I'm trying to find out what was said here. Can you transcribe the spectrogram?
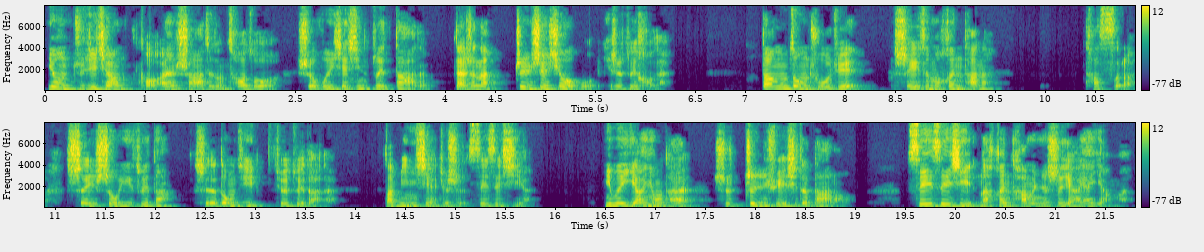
用狙击枪搞暗杀这种操作是危险性最大的，但是呢，震慑效果也是最好的。当众处决，谁这么恨他呢？他死了，谁受益最大，谁的动机就是最大的。那明显就是 CC 系啊，因为杨永泰是政学系的大佬，CC 系那恨他们那是牙牙痒啊。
